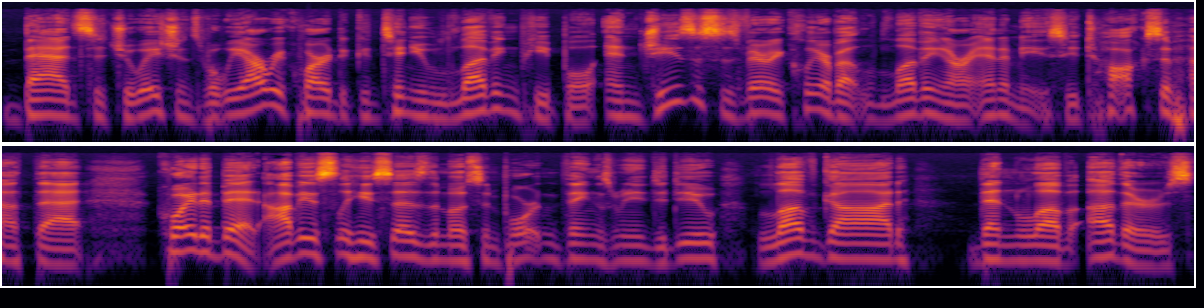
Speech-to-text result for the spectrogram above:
bad situations but we are required to continue loving people and jesus is very clear about loving our enemies. He talks about that quite a bit. Obviously he says the most important things we need to do love God, then love others.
